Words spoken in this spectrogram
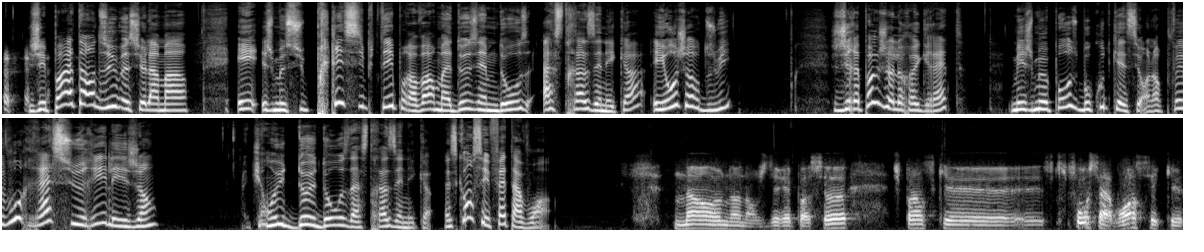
J'ai pas attendu, Monsieur Lamar. Et je me suis précipitée pour avoir ma deuxième dose AstraZeneca. Et aujourd'hui, je dirais pas que je le regrette, mais je me pose beaucoup de questions. Alors, pouvez-vous rassurer les gens qui ont eu deux doses d'AstraZeneca? Est-ce qu'on s'est fait avoir? Non, non, non, je dirais pas ça. Je pense que euh, ce qu'il faut savoir, c'est que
